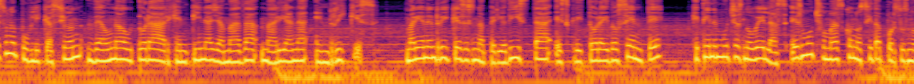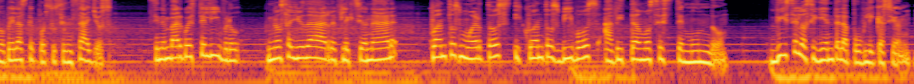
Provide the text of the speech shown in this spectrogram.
es una publicación de una autora argentina llamada Mariana Enríquez. Mariana Enríquez es una periodista, escritora y docente que tiene muchas novelas. Es mucho más conocida por sus novelas que por sus ensayos. Sin embargo, este libro nos ayuda a reflexionar cuántos muertos y cuántos vivos habitamos este mundo. Dice lo siguiente la publicación.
